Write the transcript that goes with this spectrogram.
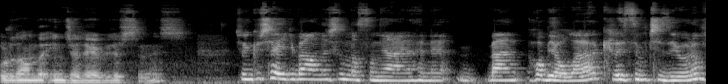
Buradan da inceleyebilirsiniz. Çünkü şey gibi anlaşılmasın yani hani ben hobi olarak resim çiziyorum.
